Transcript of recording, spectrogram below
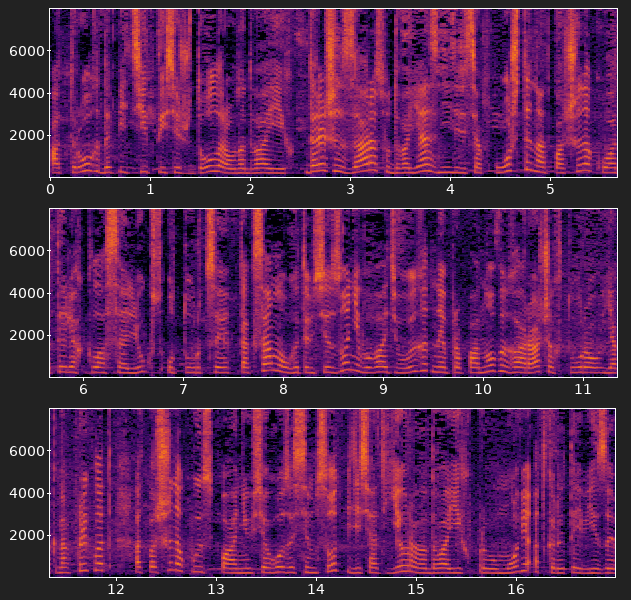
ад 3 до 5 тысяч долараў на дваіх. Дарэчы, зараз удвая края знізіліся кошты на адпачынак у отелях класа люкс у Турцыі. Таксама ў гэтым сезоне бываюць выгадныя прапановы гарачых тураў, як, напрыклад, адпачынак у Іспанію ўсяго за 750 еўра на дваіх пры ўмове адкрытай візы.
